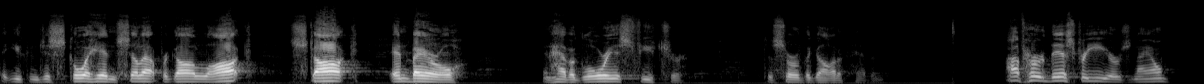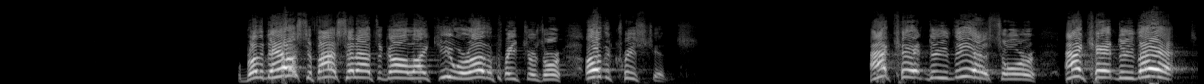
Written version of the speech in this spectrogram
that you can just go ahead and sell out for God, lock, stock, and barrel, and have a glorious future to serve the God of heaven. I've heard this for years now. Well, Brother Dallas, if I set out to God like you or other preachers or other Christians, I can't do this or I can't do that.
